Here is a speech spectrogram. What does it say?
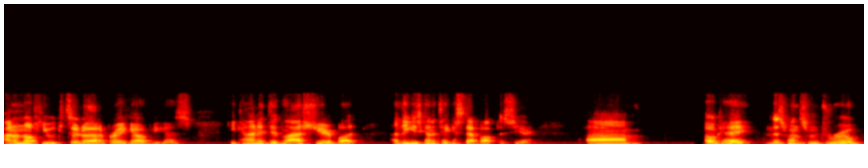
I don't know if you would consider that a breakout because he kind of did last year, but I think he's going to take a step up this year. Um, okay, this one's from Drew.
